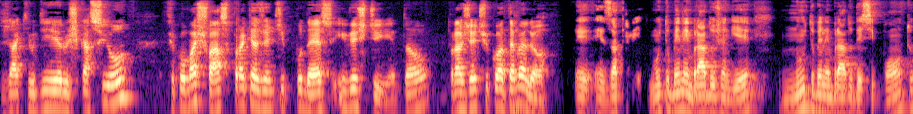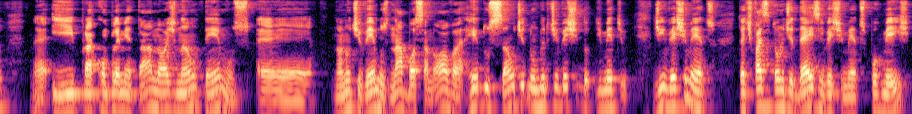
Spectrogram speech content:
já que o dinheiro escasseou, ficou mais fácil para que a gente pudesse investir. Então, para a gente ficou até melhor. Exatamente. Muito bem lembrado, Janguier, muito bem lembrado desse ponto. Né? E para complementar, nós não temos é, nós não tivemos na Bossa Nova redução de número de, de investimentos. Então a gente faz em torno de 10 investimentos por mês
